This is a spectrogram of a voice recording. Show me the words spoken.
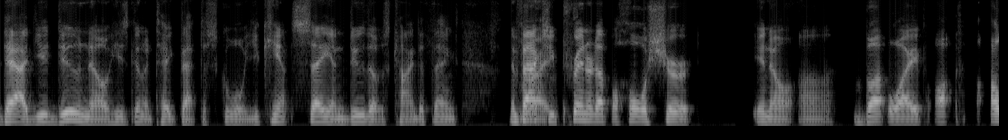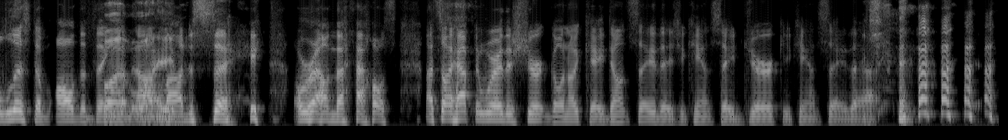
Dad, you do know he's gonna take that to school. You can't say and do those kind of things. In fact, Right. she printed up a whole shirt, you know, uh, butt wipe, a, list of all the things Butt I'm not wipe. allowed to say around the house. So I have to wear the shirt going, okay, don't say this. You can't say jerk. You can't say that.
